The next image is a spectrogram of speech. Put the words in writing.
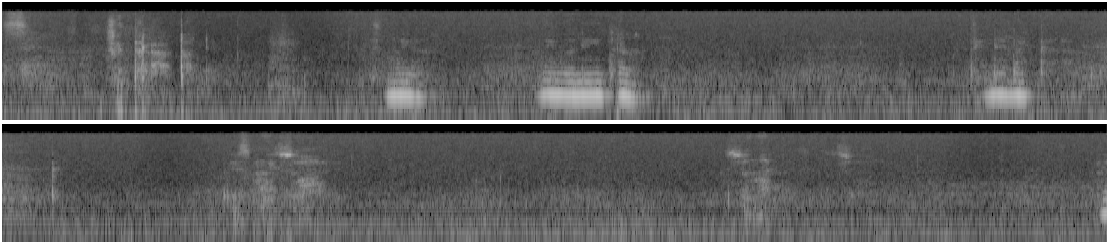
Sí. Siéntela, Tony. Es muy, muy bonita. Tiene la cara. Es muy suave. No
